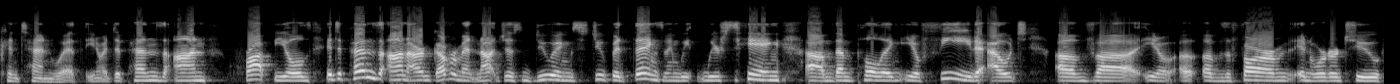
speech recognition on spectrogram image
contend with. You know, it depends on crop yields. It depends on our government not just doing stupid things. I mean, we we're seeing um, them pulling you know feed out of uh, you know of, of the farm in order to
